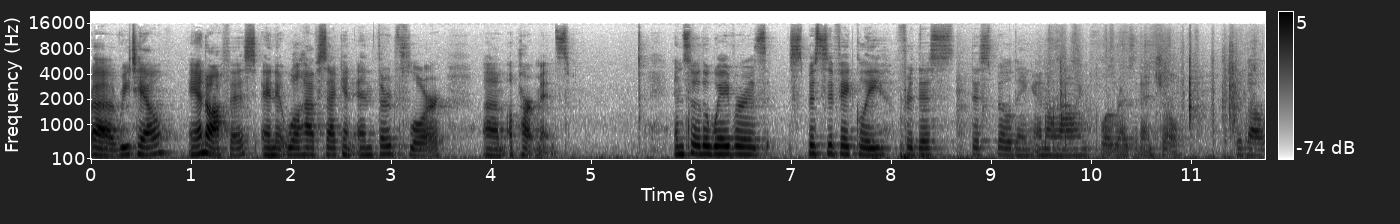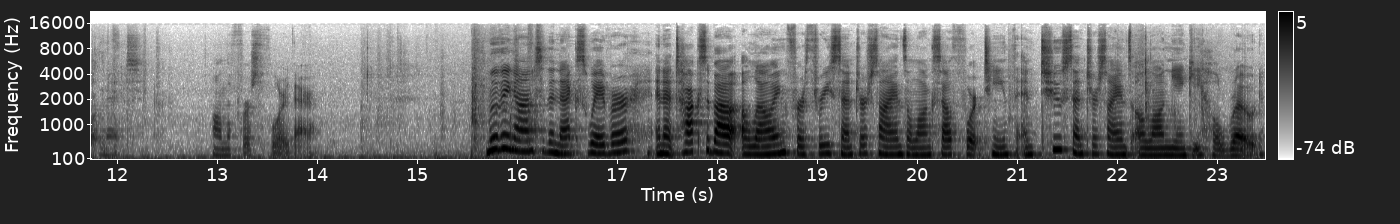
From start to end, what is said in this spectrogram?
uh, retail and office, and it will have second and third floor um, apartments. And so the waiver is specifically for this, this building and allowing for residential development on the first floor there. Moving on to the next waiver, and it talks about allowing for three center signs along South 14th and two center signs along Yankee Hill Road.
